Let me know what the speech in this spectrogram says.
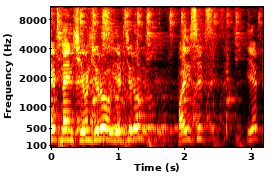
eight nine seven zero eight zero five six eight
